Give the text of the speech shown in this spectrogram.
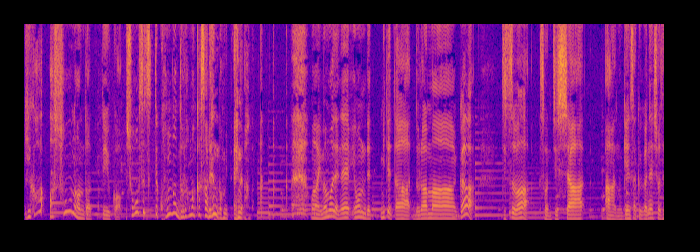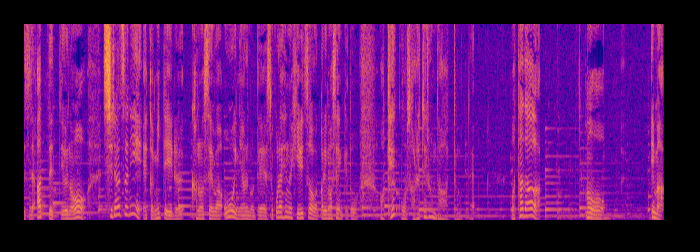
意外あそうなんだっていうか小説ってこんなドラマ化されんのみたいな。まあ今までね読んで見てたドラマが実はその実写あの原作がね小説であってっていうのを知らずに、えっと、見ている可能性は大いにあるのでそこら辺の比率は分かりませんけどあ結構されてるんだって思って、まあ、ただもう今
